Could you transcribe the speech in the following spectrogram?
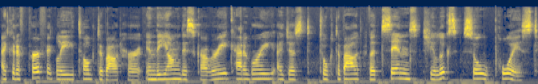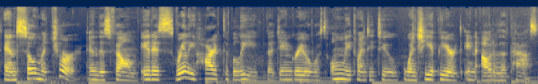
I could have perfectly talked about her in the young discovery category I just talked about, but since she looks so poised and so mature in this film, it is really hard to believe that Jane Greer was only 22 when she appeared in Out of the Past.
